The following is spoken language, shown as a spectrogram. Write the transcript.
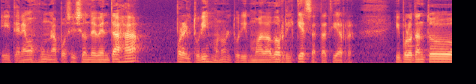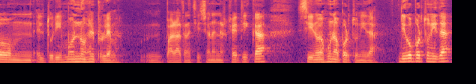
y tenemos una posición de ventaja por el turismo, ¿no? El turismo ha dado riqueza a esta tierra. Y por lo tanto, mm, el turismo no es el problema mm, para la transición energética, sino es una oportunidad. Digo oportunidad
